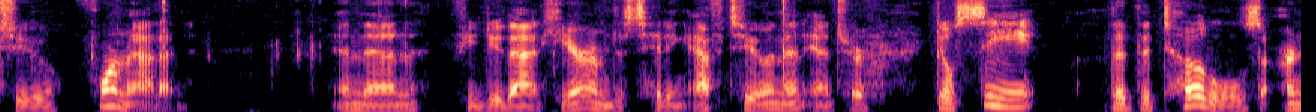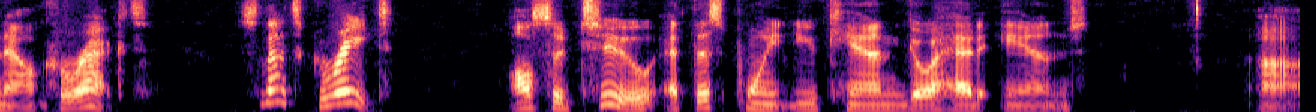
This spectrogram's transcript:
to format it. And then if you do that here, I'm just hitting F2 and then Enter, you'll see that the totals are now correct. So that's great. Also, too, at this point, you can go ahead and uh,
